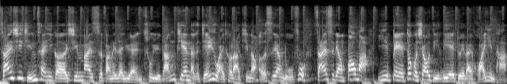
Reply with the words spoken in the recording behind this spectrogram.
山西晋城一个刑满释放的人员，出狱当天，那个监狱外头啦停了二十辆路虎、三十辆宝马，一百多个小弟列队来欢迎他，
